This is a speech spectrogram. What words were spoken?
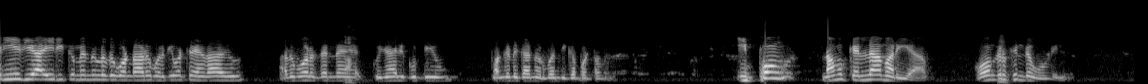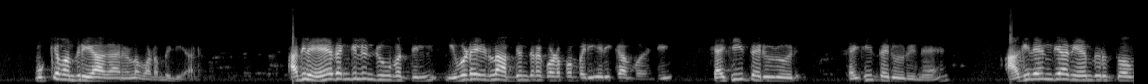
അനീതിയായിരിക്കും എന്നുള്ളത് കൊണ്ടാണ് പ്രതിപക്ഷ നേതാവ് അതുപോലെ തന്നെ കുഞ്ഞാലിക്കുട്ടിയും പങ്കെടുക്കാൻ നിർബന്ധിക്കപ്പെട്ടത്. ഇപ്പം നമുക്കെല്ലാം അറിയാം കോൺഗ്രസിന്റെ ഉള്ളിൽ മുഖ്യമന്ത്രിയാകാനുള്ള വടംവലിയാണ്. അതിലേതെങ്കിലും രൂപത്തിൽ ഇവിടെയുള്ള ആഭ്യന്തര കുഴപ്പം പരിഹരിക്കാൻ വേണ്ടി ശശി തരൂർ ശശി തരൂരിനെ അഖിലേന്ത്യാ നേതൃത്വം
